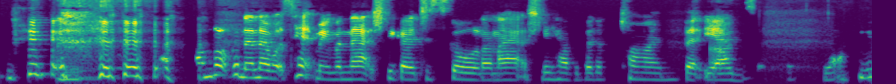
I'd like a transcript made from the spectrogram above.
I'm not going to know what's hit me when they actually go to school and I actually have a bit of time. But yeah, um, yeah.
